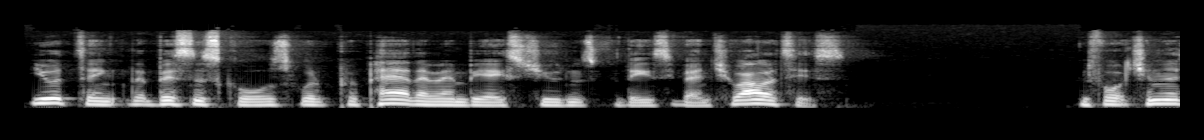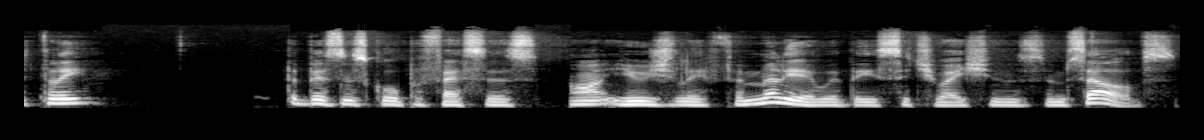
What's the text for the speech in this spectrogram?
you would think that business schools would prepare their MBA students for these eventualities. Unfortunately, the business school professors aren't usually familiar with these situations themselves,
